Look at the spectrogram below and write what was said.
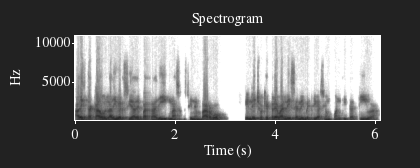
Ha destacado la diversidad de paradigmas, sin embargo, el hecho que prevalece la investigación cuantitativa.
